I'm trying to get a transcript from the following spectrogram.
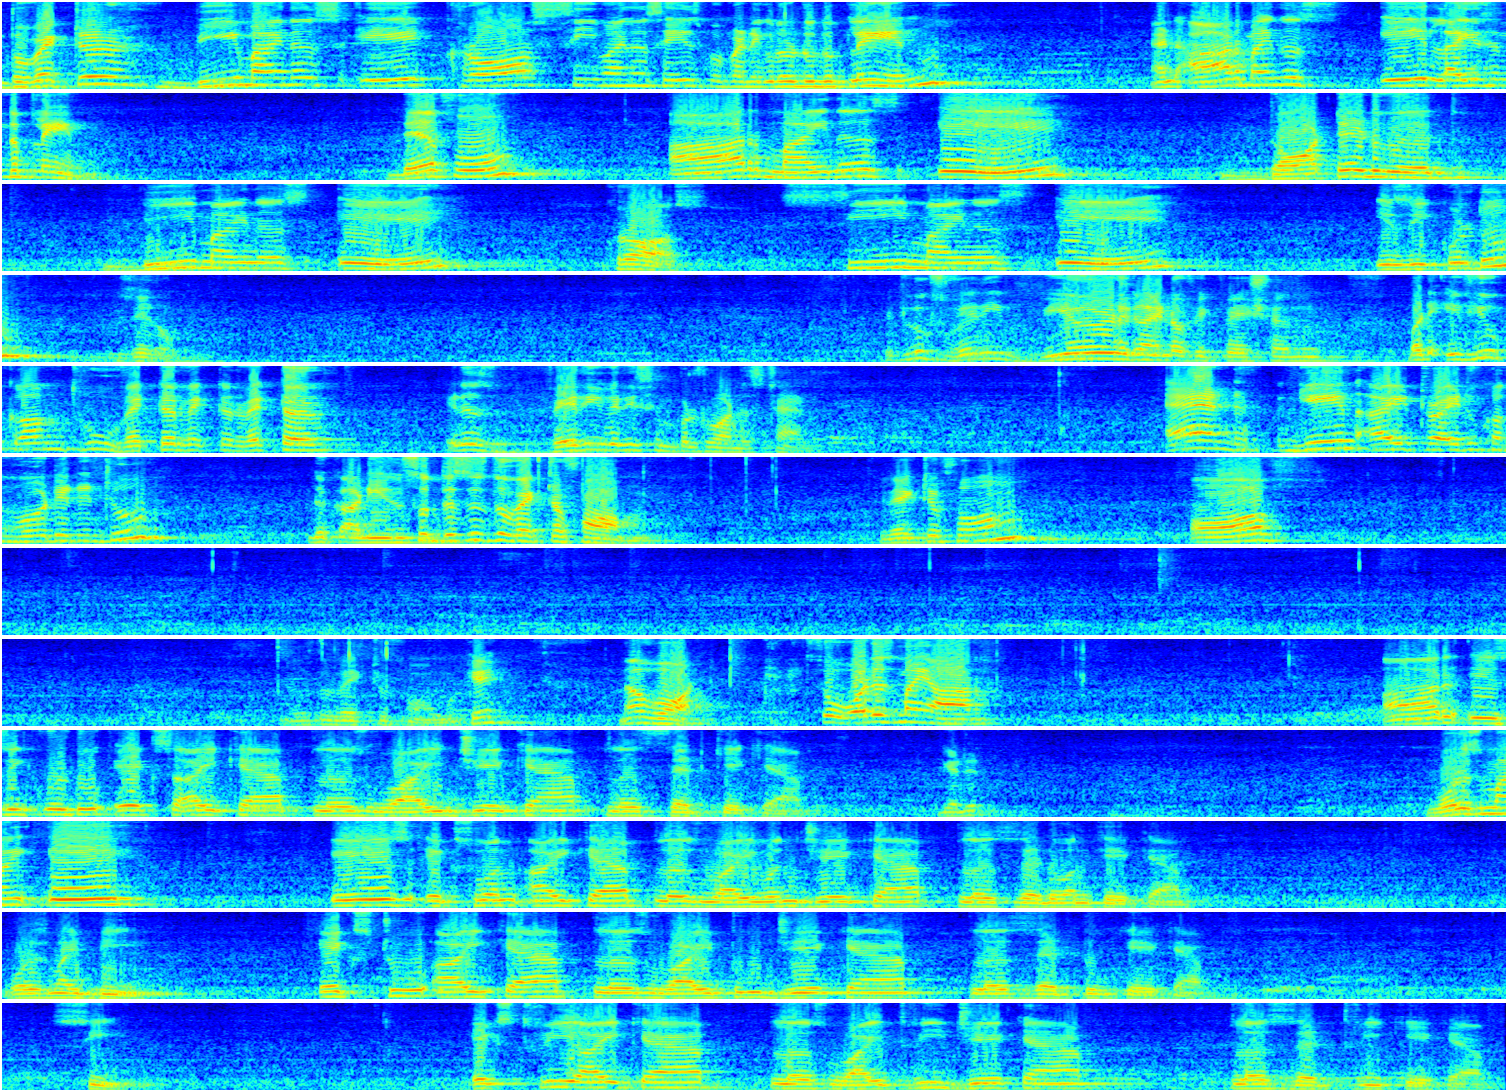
The vector b minus a cross c minus a is perpendicular to the plane and r minus a lies in the plane. Therefore, r minus a dotted with b minus a cross c minus a is equal to 0. It looks very weird kind of equation, but if you come through vector, vector, vector, it is very, very simple to understand. And again, I try to convert it into the Cartesian. So this is the vector form. Vector form of This is the vector form, okay? Now what? So what is my R? R is equal to xi cap plus yj cap plus zk cap. Get it? What is my A? A is x1i cap plus y1j cap plus z1k cap. What is my B? x2i cap plus y2j cap plus z2k cap. C x3i cap plus y3j cap plus z3k cap.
